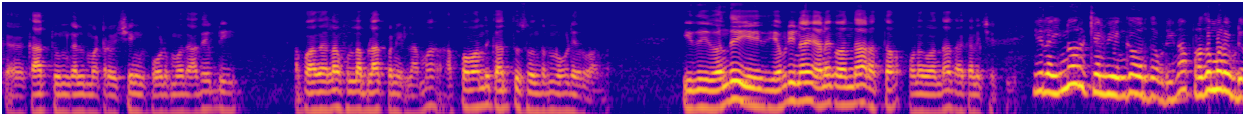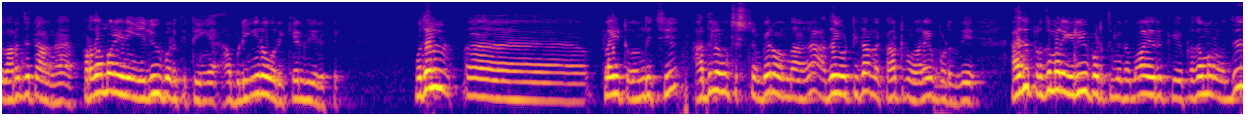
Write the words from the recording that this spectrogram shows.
க- கார்ட்டூன்கள் மற்ற விஷயங்கள் போடும்போது அது எப்படி அப்போ அதெல்லாம் ஃபுல்லாக பிளாக் பண்ணிடலாமா? அப்போ வந்து கருத்து சுதந்திரம்னு ஓடி வருவாங்க. இது வந்து இது எப்படின்னா எனக்கு வந்தால் ரத்தம் உனக்கு வந்தால் தக்காளி சட்னி. இதில் இன்னொரு கேள்வி எங்கே வருது அப்படின்னா பிரதமரை இப்படி வரைஞ்சிட்டாங்க பிரதமரை நீங்கள் இழிவுபடுத்திட்டீங்க அப்படிங்கிற ஒரு கேள்வி இருக்குது முதல் ஃப்ளைட் வந்துச்சு. அதில் நூற்றி லட்சம் பேர் வந்தாங்க. அதை ஒட்டி தான் அந்த கார்ட்டூன் வரையப்படுது. அது பிரதமரை இழிவுபடுத்தும் விதமாக இருக்குது பிரதமரை வந்து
